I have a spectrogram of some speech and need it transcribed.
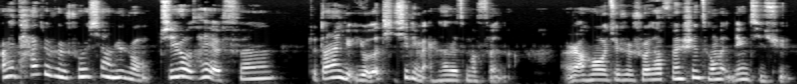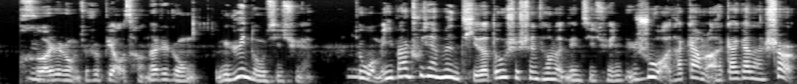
而且它就是说，像这种肌肉，它也分，就当然有有的体系里面是它是这么分的，然后就是说它分深层稳定肌群和这种就是表层的这种运动肌群。就我们一般出现问题的都是深层稳定肌群弱，它干不了它该干的事儿，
